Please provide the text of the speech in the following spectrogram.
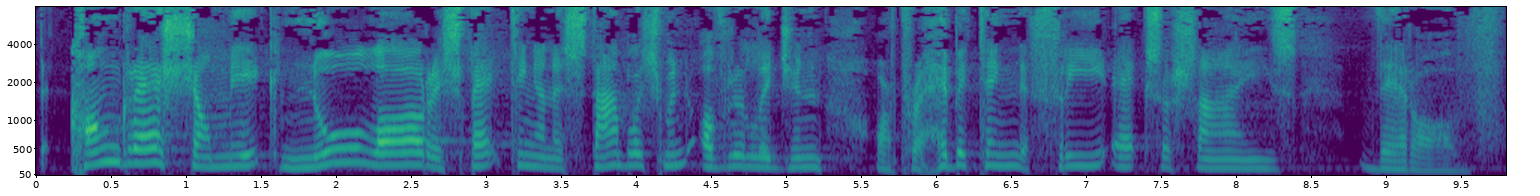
that Congress shall make no law respecting an establishment of religion or prohibiting the free exercise thereof.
